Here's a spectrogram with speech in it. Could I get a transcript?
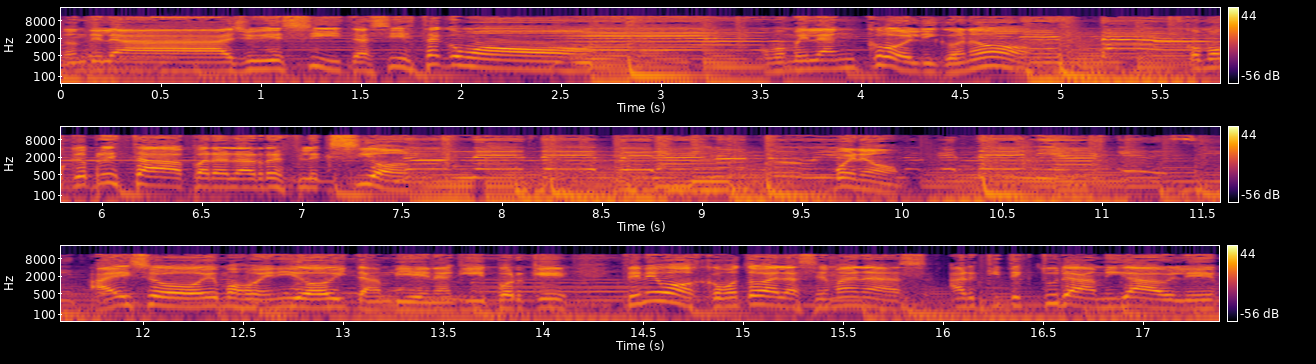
donde la lluviecita, sí, está como, como melancólico, ¿no? Como que presta para la reflexión. Bueno. A eso hemos venido hoy también aquí, porque tenemos, como todas las semanas, arquitectura amigable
